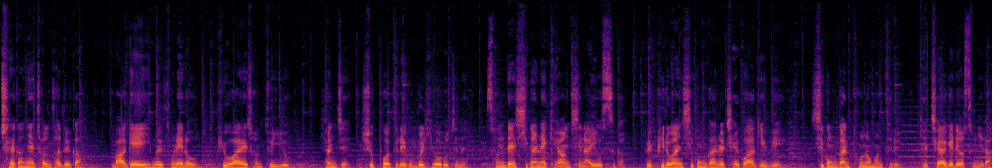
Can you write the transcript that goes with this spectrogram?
최강의 전사들과 마계의 힘을 손에 넣은 퓨어의 전투 이후 현재 슈퍼 드래곤볼 히어로즈는 선대 시간의 개왕신 아이오스가 불필요한 시공간을 제거하기 위해 시공간 토너먼트를 개최하게 되었습니다.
